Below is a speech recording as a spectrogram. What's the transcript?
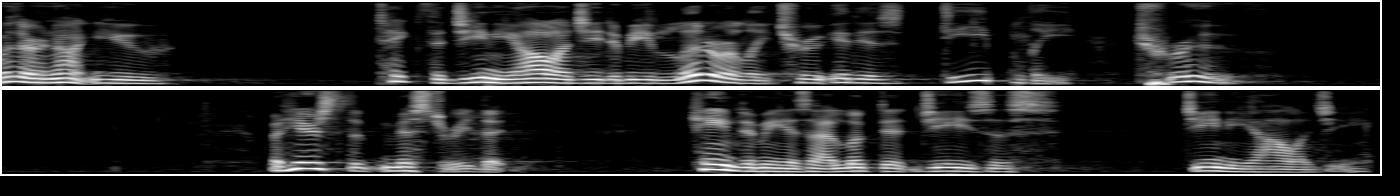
Whether or not you take the genealogy to be literally true, it is deeply true. But here's the mystery that came to me as I looked at Jesus' genealogy.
